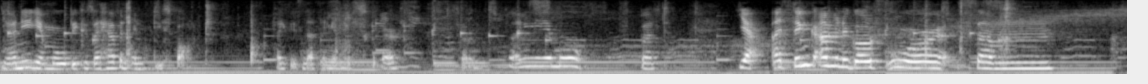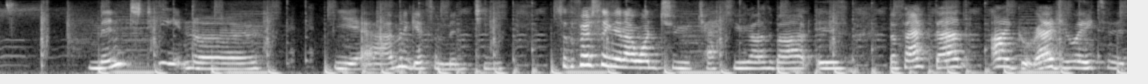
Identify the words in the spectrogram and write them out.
yeah, I need to get more because I have an empty spot. Like there's nothing in this square. So I need to get more. But yeah, I think I'm gonna go for some mint tea. No. Yeah, I'm gonna get some mint tea. So the first thing that I want to chat to you guys about is the fact that I graduated.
